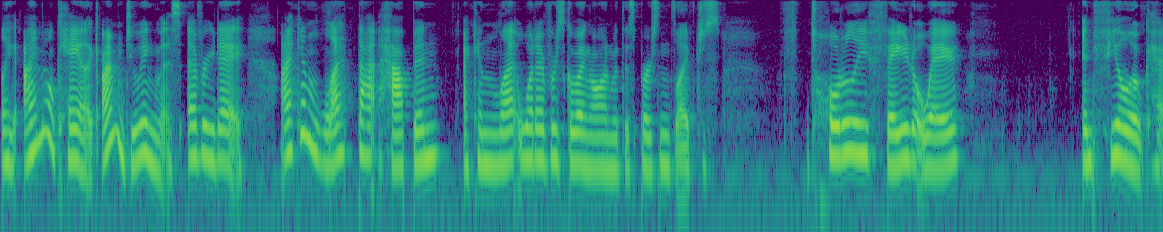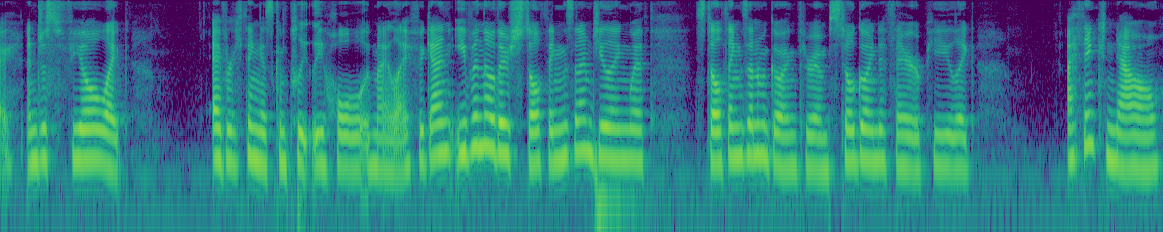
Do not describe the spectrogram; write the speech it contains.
Like, I'm okay. Like, I'm doing this every day. I can let that happen. I can let whatever's going on with this person's life just f- totally fade away and feel okay and just feel like everything is completely whole in my life again, even though there's still things that I'm dealing with still things that I'm going through. I'm still going to therapy. Like, I think now,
